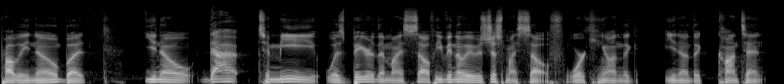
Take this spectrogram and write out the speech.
probably know. But, you know, that to me was bigger than myself, even though it was just myself working on the, you know, the content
